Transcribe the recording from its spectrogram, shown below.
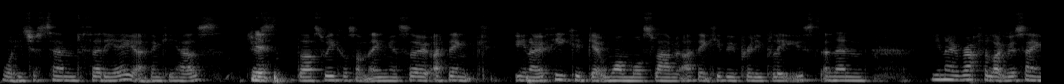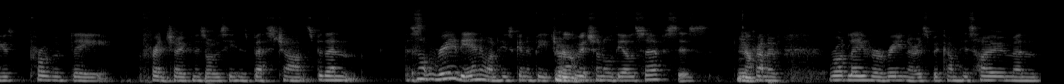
well, he's just turned thirty eight. I think he has just last week or something. So I think you know if he could get one more slam, I think he'd be pretty pleased. And then, you know, Rafa, like we were saying, is probably French Open is obviously his best chance. But then there's not really anyone who's going to beat No. Djokovic on all the other surfaces. You No. kind of Rod Laver Arena has become his home, and,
